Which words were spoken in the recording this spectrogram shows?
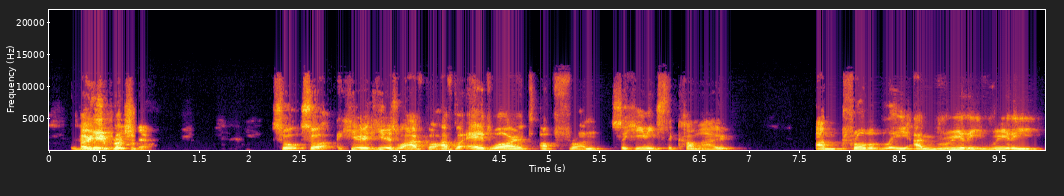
How are you approaching it? So, so here, here's what I've got. I've got Edouard up front, so he needs to come out. I'm probably, I'm really, really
